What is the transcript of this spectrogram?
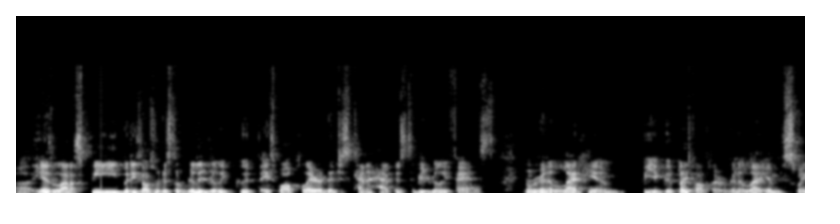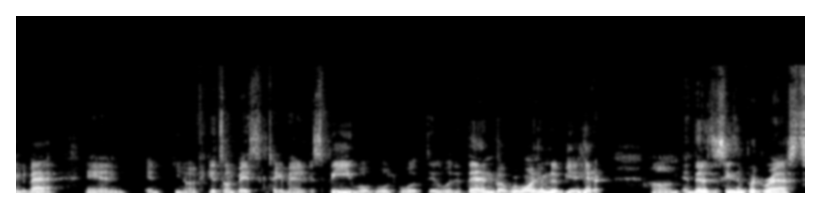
uh, he has a lot of speed, but he's also just a really, really good baseball player that just kind of happens to be really fast. And we're going to let him be a good baseball player. We're going to let him swing the bat, and and you know if he gets on base, take advantage of his speed. We'll we'll, we'll deal with it then. But we want him to be a hitter. Um, and then as the season progressed,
